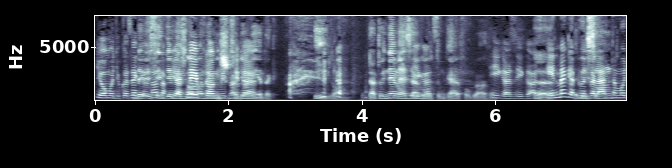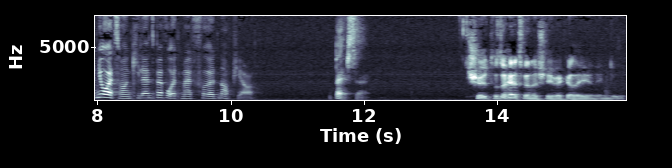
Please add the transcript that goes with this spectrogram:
Jó, mondjuk az egész De őszintén megvalva nem is nagyon csinál? érdek. Így van. Tehát, hogy nem Jó, ezzel igaz. voltunk elfoglalva. Igaz, igaz. Én meglepődve viszont... láttam, hogy 89-ben volt már földnapja. Persze. Sőt, az a 70-es évek elején indult.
